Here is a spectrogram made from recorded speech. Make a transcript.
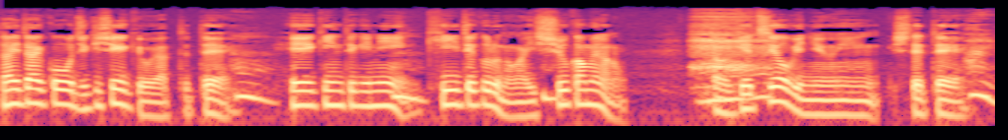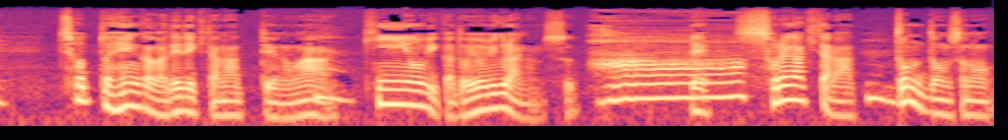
大体こう磁気刺激をやってて、平均的に効いてくるのが1週間目なの。だから月曜日入院してて、はい、ちょっと変化が出てきたなっていうのが、うん、金曜日か土曜日ぐらいなんです。でそれが来たら、どんどんその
